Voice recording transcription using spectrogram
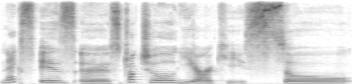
Next is uh, structural hierarchies. So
